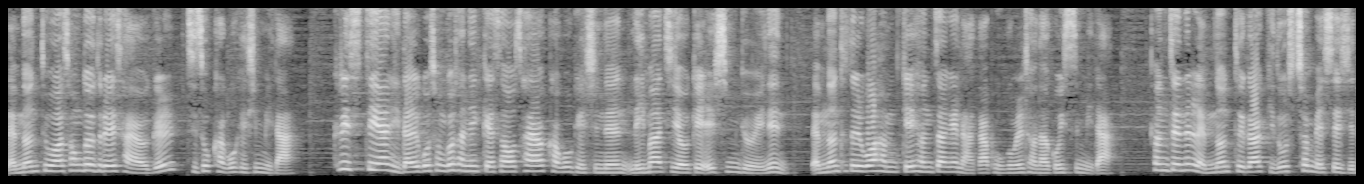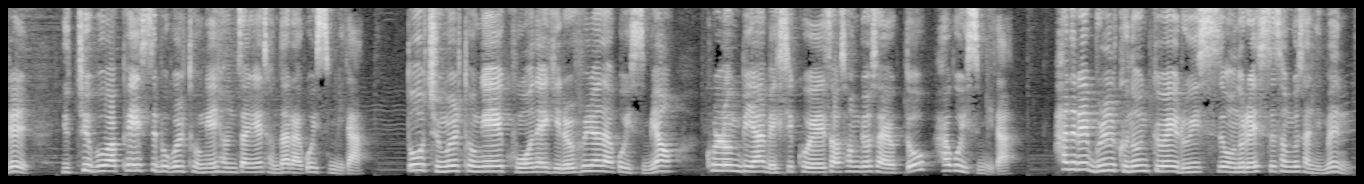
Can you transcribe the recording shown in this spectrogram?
Remnant와 성도들의 사역을 지속하고 계십니다. 크리스티안 이달고 선교사님께서 사역하고 계시는 리마 지역의 일심교회는 Remnant들과 함께 현장에 나가 복음을 전하고 있습니다. 현재는 Remnant가 기도 수첩 메시지를 유튜브와 페이스북을 통해 현장에 전달하고 있습니다. 또 줌을 통해 구원의 길을 훈련하고 있으며 콜롬비아, 멕시코에서 선교 사역도 하고 있습니다. 하늘의 물 근원교회 루이스 오노레스 선교사님은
